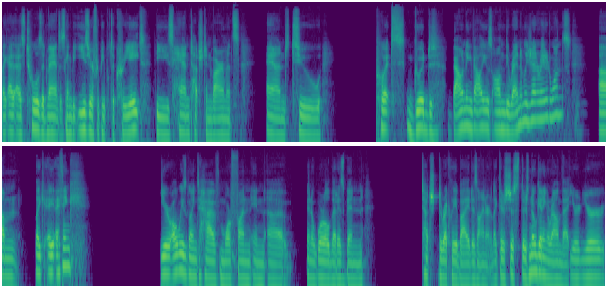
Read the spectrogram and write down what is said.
like as, as tools advance, it's going to be easier for people to create these hand touched environments and to put good bounding values on the randomly generated ones. Um, like I, I, think you're always going to have more fun in uh, in a world that has been touched directly by a designer. Like there's just there's no getting around that. You're you're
